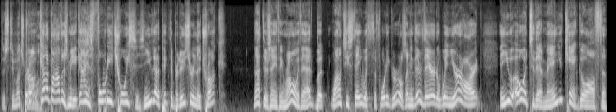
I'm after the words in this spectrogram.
there's too much But drama. it kind of bothers me. A guy has 40 choices, and you got to pick the producer in the truck. Not there's anything wrong with that, but why don't you stay with the 40 girls? I mean, they're there to win your heart, and you owe it to them, man. You can't go off the,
